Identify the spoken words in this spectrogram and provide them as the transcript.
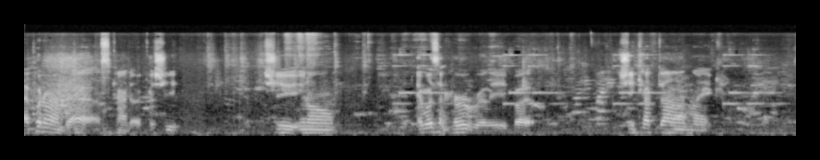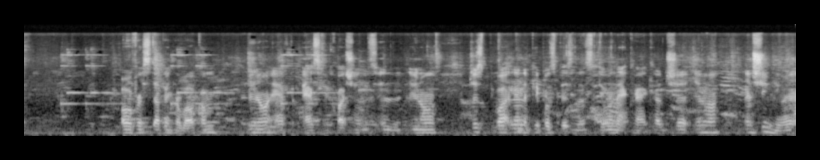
I put her on blast, kind of, because she, she, you know, it wasn't her really, but she kept on, like, overstepping her welcome, you know, asking questions and, you know, just getting into people's business, doing that crackhead shit, you know, and she knew it,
